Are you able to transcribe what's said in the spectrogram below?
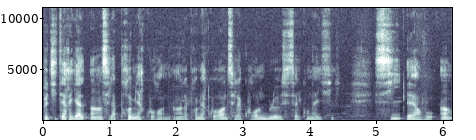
Petit r égale 1, c'est la première couronne. Hein. La première couronne, c'est la couronne bleue, c'est celle qu'on a ici. Si r vaut 1,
